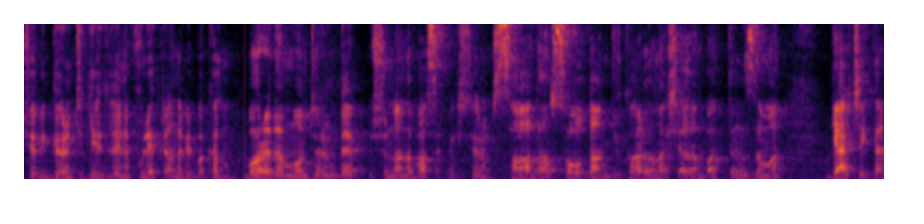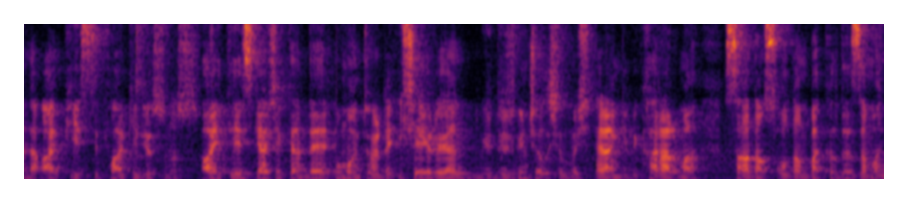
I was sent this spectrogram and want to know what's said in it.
Şöyle bir görüntü girdilerini full ekranda bir bakalım. Bu arada monitörümde şundan da bahsetmek istiyorum. Sağdan soldan, yukarıdan aşağıdan baktığınız zaman gerçekten de IPS'i fark ediyorsunuz. IPS gerçekten de bu monitörde işe yarıyor yani düzgün çalışılmış. Herhangi bir kararma sağdan soldan bakıldığı zaman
